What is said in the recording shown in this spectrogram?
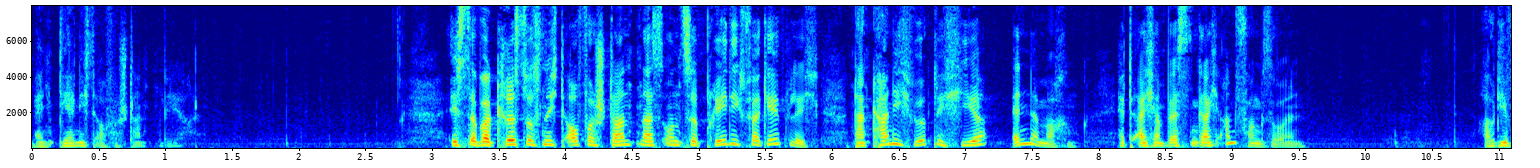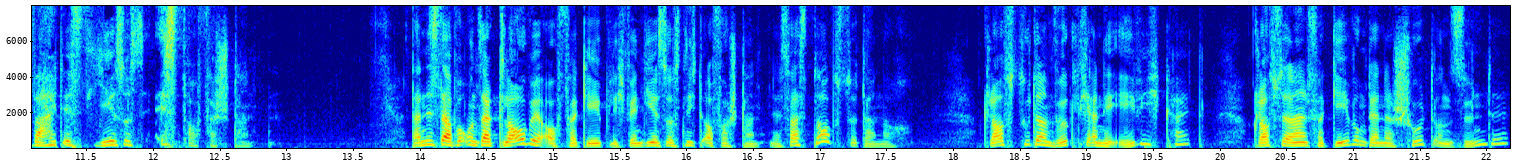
wenn der nicht auferstanden wäre. Ist aber Christus nicht auferstanden als unsere Predigt vergeblich, dann kann ich wirklich hier Ende machen. Hätte eigentlich am besten gar nicht anfangen sollen. Aber die Wahrheit ist, Jesus ist auferstanden. Dann ist aber unser Glaube auch vergeblich, wenn Jesus nicht auferstanden ist. Was glaubst du dann noch? Glaubst du dann wirklich an eine Ewigkeit? Glaubst du an eine Vergebung deiner Schuld und Sünde?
